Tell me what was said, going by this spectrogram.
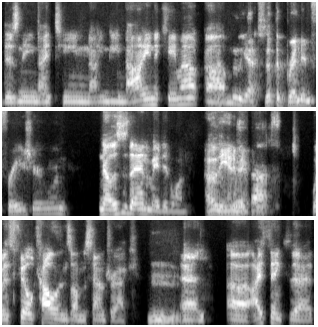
Disney 1999. It came out. Um, oh, yes. Is that the Brendan Fraser one? No, this is the animated one. Oh, the animated with, uh, with Phil Collins on the soundtrack. Mm. And uh, I think that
